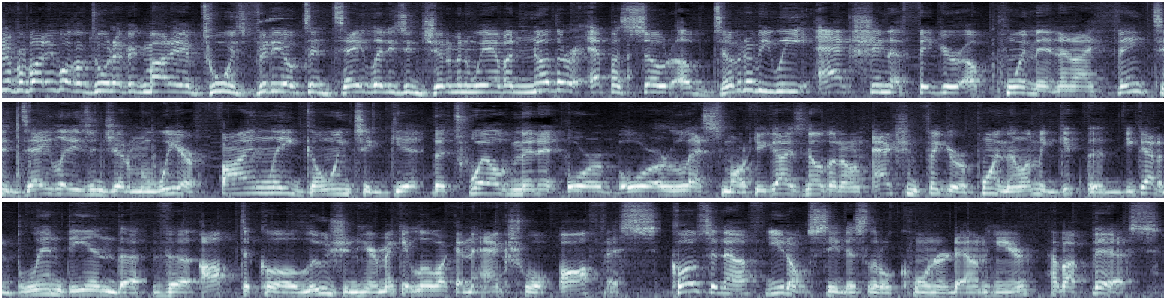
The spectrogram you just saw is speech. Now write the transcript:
good everybody? Welcome to an Epic My Damn Toys video. Today, ladies and gentlemen, we have another episode of WWE Action Figure Appointment, and I think today, ladies and gentlemen, we are finally going to get the 12 minute or, or less mark. You guys know that on Action Figure Appointment, let me get the, you gotta blend in the, the optical illusion here, make it look like an actual office. Close enough, you don't see this little corner down here. How about this?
